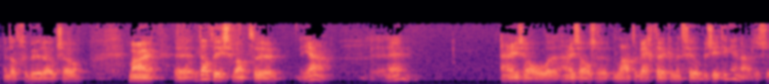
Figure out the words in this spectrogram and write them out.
En dat gebeurde ook zo. Maar uh, dat is wat, uh, ja, hij, zal, hij zal ze laten wegtrekken met veel bezittingen. Nou, is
